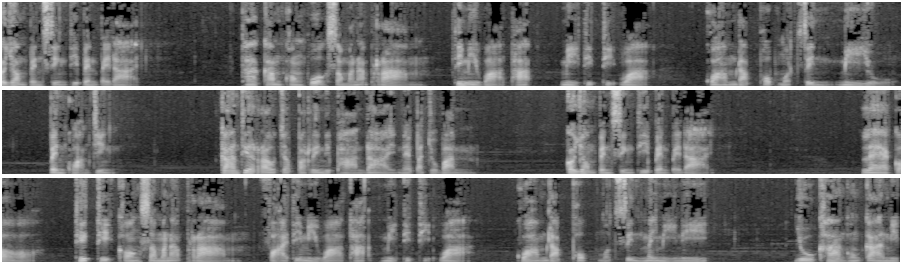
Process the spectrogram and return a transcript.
ก็ย่อมเป็นสิ่งที่เป็นไปได้ ถ้าคำของพวกสมณพราหมณ์ที่มีวาทะมีทิฏฐิว่า ความดับพบหมดสิ้นมีอยู่ เป็นความจริง การที่เราจะปรินิพานได้ในปัจจุบัน ก็ย่อมเป็นสิ่งที่เป็นไปได้ แลก็ทิฏฐิของสมณพราหมณ์ ฝ่ายที่มีวาทะมีทิฏฐิว่า ความดับพบหมดสิ้นไม่มีนี้ อยู่ข้างของการมี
